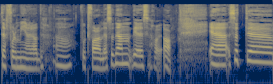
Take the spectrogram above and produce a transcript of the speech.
deformerad ja. fortfarande. Så den, det, ja. Eh, så att eh,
